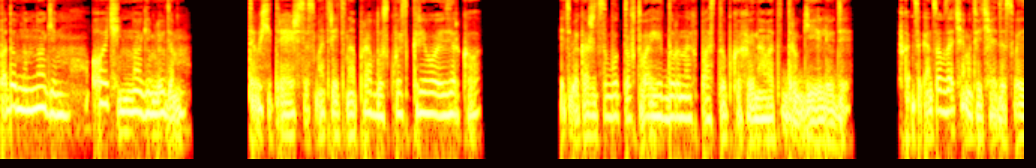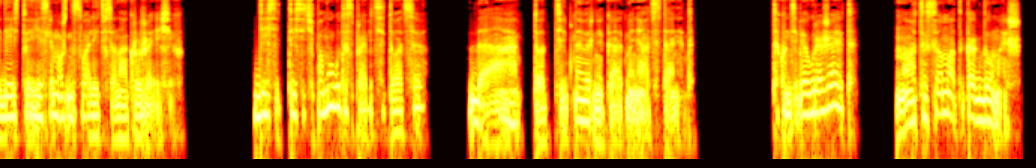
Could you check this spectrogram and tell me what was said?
Подобно многим, очень многим людям, ты ухитряешься смотреть на правду сквозь кривое зеркало. И тебе кажется, будто в твоих дурных поступках виноваты другие люди. В конце концов, зачем отвечать за свои действия, если можно свалить все на окружающих? Десять тысяч помогут исправить ситуацию? Да, тот тип наверняка от меня отстанет. Так он тебе угрожает? Ну а ты сама-то как думаешь?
